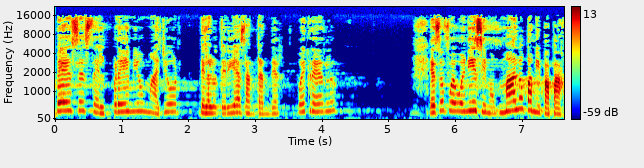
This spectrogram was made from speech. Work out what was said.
veces el premio mayor de la Lotería de Santander. ¿Puede creerlo? Eso fue buenísimo. Malo para mi papá,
